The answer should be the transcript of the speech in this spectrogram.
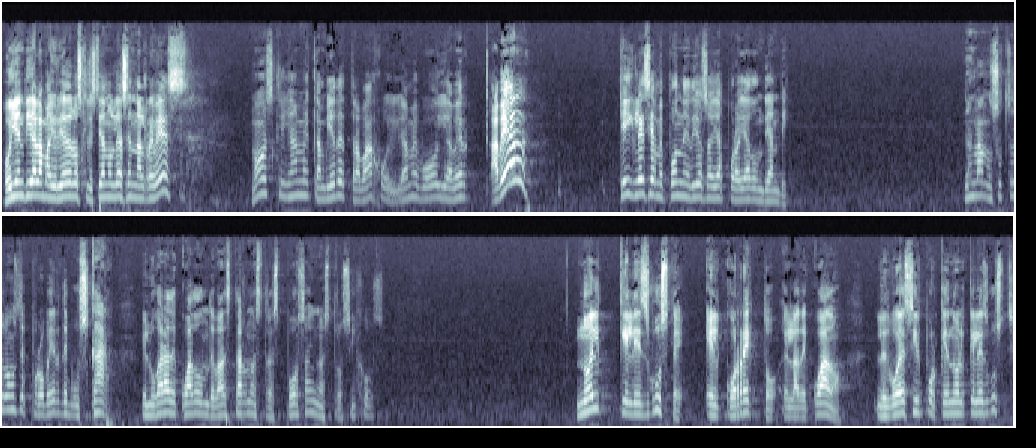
Hoy en día la mayoría de los cristianos le hacen al revés. No, es que ya me cambié de trabajo y ya me voy a ver, a ver, ¿qué iglesia me pone Dios allá por allá donde ande? No, hermano, nosotros debemos de proveer, de buscar el lugar adecuado donde va a estar nuestra esposa y nuestros hijos. No el que les guste, el correcto, el adecuado. Les voy a decir por qué no el que les guste.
